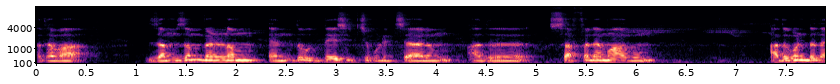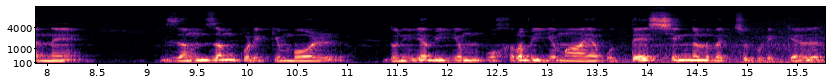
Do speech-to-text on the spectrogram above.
അഥവാ സംസം വെള്ളം എന്ത് ഉദ്ദേശിച്ചു കുടിച്ചാലും അത് സഫലമാകും അതുകൊണ്ട് തന്നെ സംസം കുടിക്കുമ്പോൾ ദുനിയവിയും ഉഹ്റവിയുമായ ഉദ്ദേശ്യങ്ങൾ വെച്ച് കുടിക്കൽ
